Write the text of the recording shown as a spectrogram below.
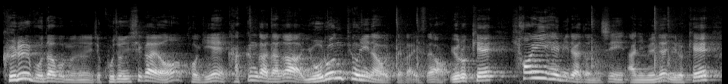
글을 보다 보면은 이제 고전 시가요. 거기에 가끔 가다가 요런 표현이 나올 때가 있어요. 이렇게 혀이햄이라든지 아니면은 이렇게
